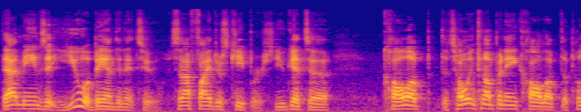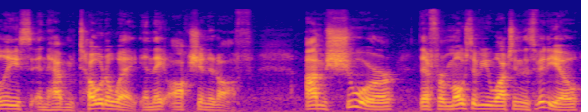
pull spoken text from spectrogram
that means that you abandon it too. It's not finders keepers. You get to call up the towing company, call up the police, and have them towed away, and they auction it off. I'm sure that for most of you watching this video,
